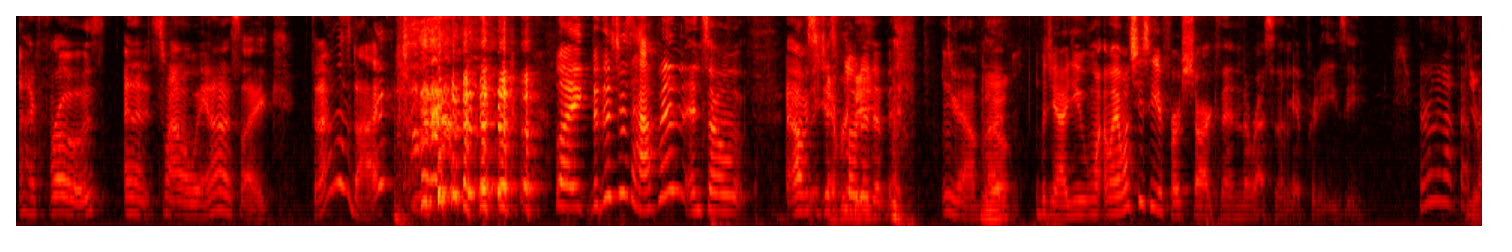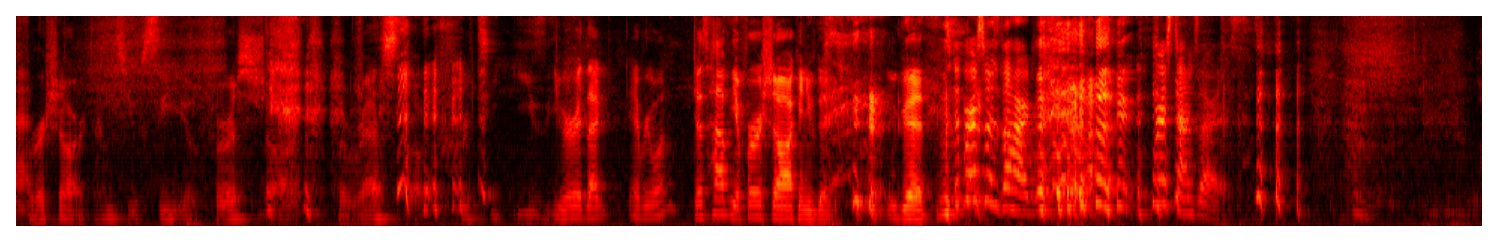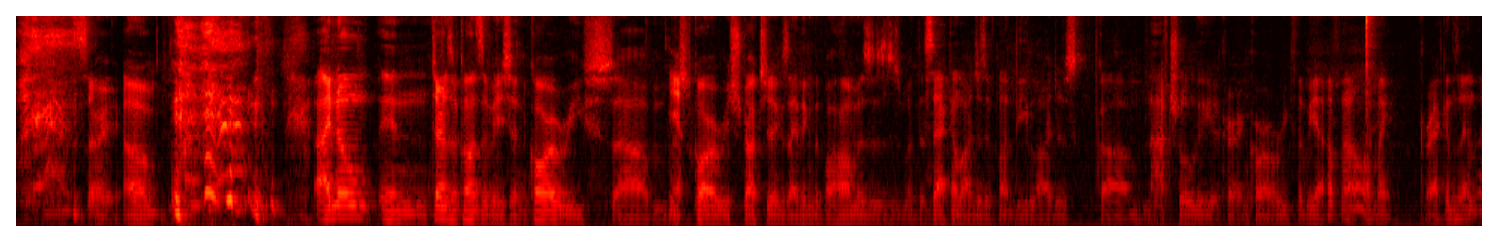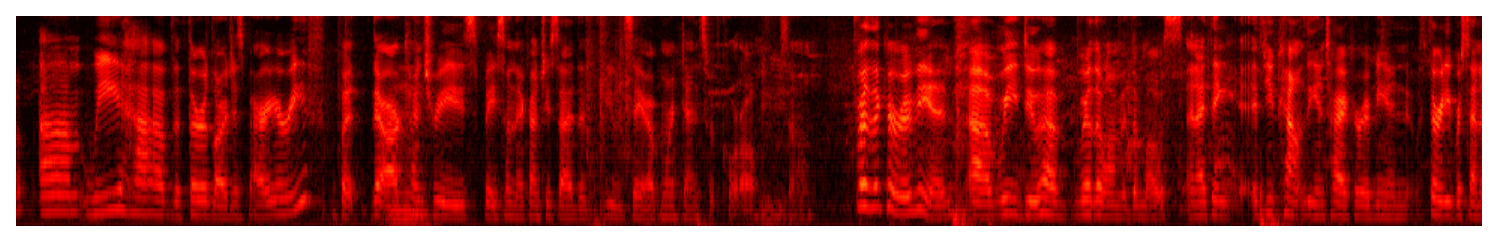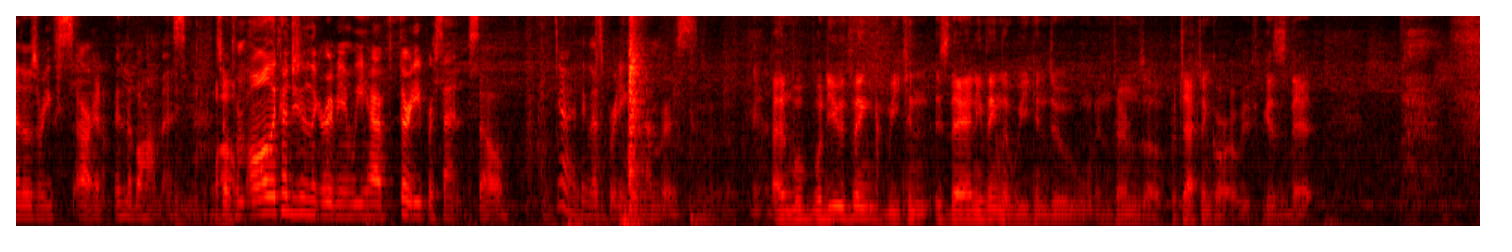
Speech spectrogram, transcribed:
and I froze, and then it swam away, and I was like, did I almost die? like, did this just happen? And so, obviously, just Everyday- floated a bit. Yeah, but Yeah. but yeah, you once you see your first shark, then the rest of them get pretty easy. They're really not that Your bad. first shark. Once you see your first shark, the rest are pretty easy. You heard that, everyone? Just have your first shark and you're good. you're good. The first one's the hard one. first time's the hardest. Sorry. Um, I know in terms of conservation, coral reefs, um, Yeah. coral reef structure, because I think the Bahamas is what the second largest, if not the largest, um, naturally occurring coral reef that we have now. Am I correct in saying that? Um, we have the third largest barrier reef, but there are countries based on their countryside that you would say are more dense with coral. So, for the Caribbean, uh, we do have we're the one with the most, and I think if you count the entire Caribbean, thirty percent of those reefs are in, in the Bahamas. So Wow. from all the countries in the Caribbean, we have thirty percent. So, yeah, I think that's pretty good numbers. And what, what do you think we can? Is there anything that we can do in terms of protecting coral reef? Because there,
